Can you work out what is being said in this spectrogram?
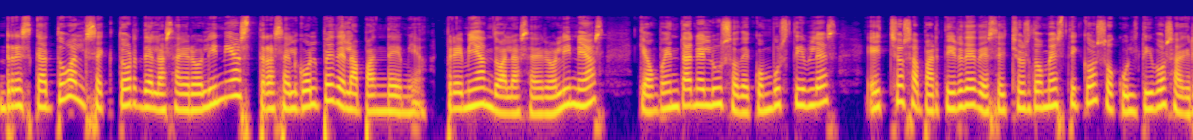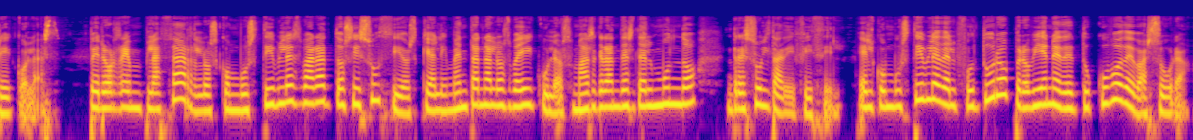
rescató al sector de las aerolíneas tras el golpe de la pandemia, premiando a las aerolíneas que aumentan el uso de combustibles hechos a partir de desechos domésticos o cultivos agrícolas pero reemplazar los combustibles baratos y sucios que alimentan a los vehículos más grandes del mundo resulta difícil. El combustible del futuro proviene de tu cubo de basura.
